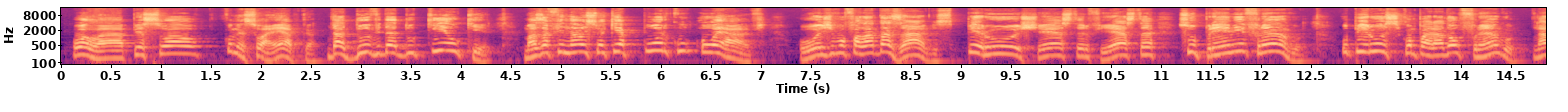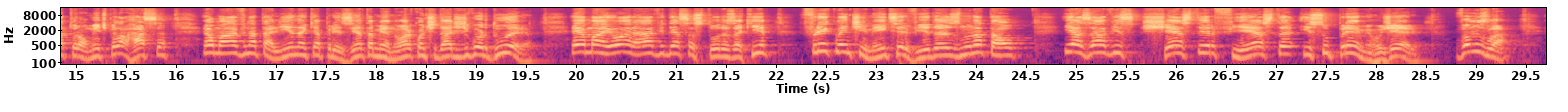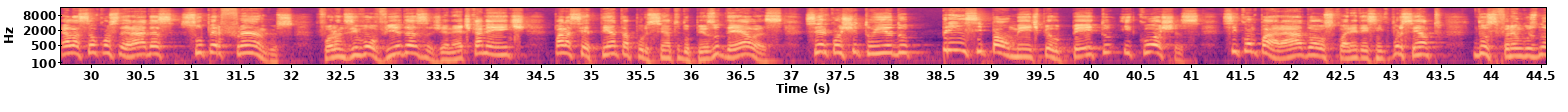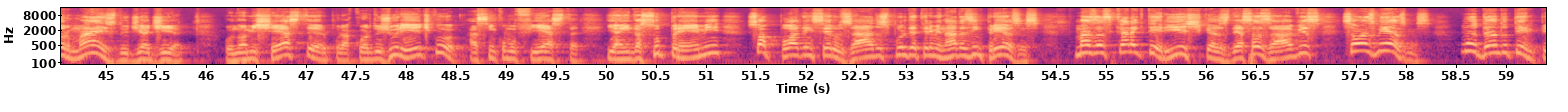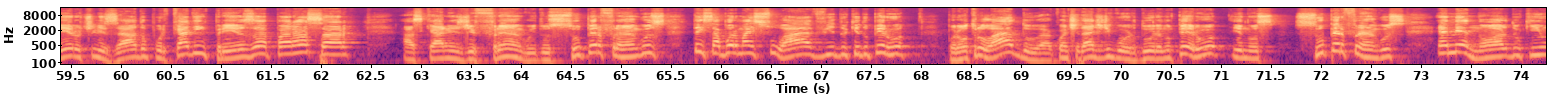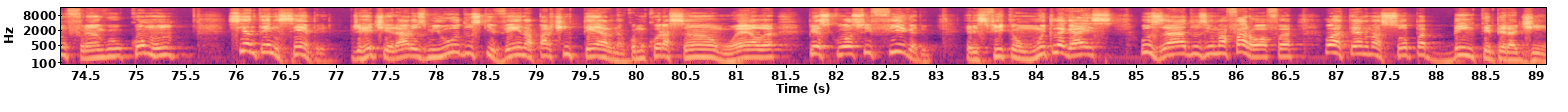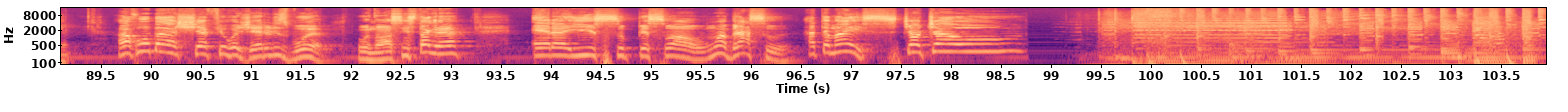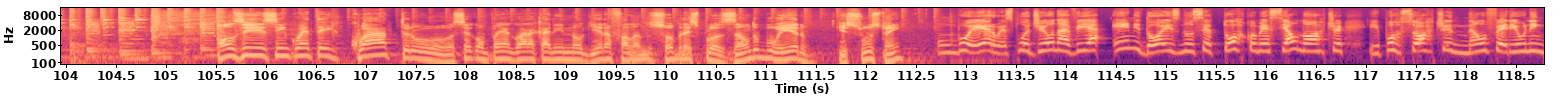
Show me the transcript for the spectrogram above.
Olá, pessoal! Começou a época da dúvida do que é o que. Mas afinal, isso aqui é porco ou é ave? Hoje vou falar das aves: peru, chester, fiesta, supreme e frango. O peru, se comparado ao frango, naturalmente pela raça, é uma ave natalina que apresenta menor quantidade de gordura. É a maior ave dessas todas aqui, frequentemente servidas no Natal. E as aves chester, fiesta e supreme, Rogério? Vamos lá. Elas são consideradas super frangos. Foram desenvolvidas geneticamente para 70% do peso delas ser constituído principalmente pelo peito e coxas, se comparado aos 45% dos frangos normais do dia a dia. O nome Chester, por acordo jurídico, assim como Fiesta e ainda Supreme, só podem ser usados por determinadas empresas, mas as características dessas aves são as mesmas, mudando o tempero utilizado por cada empresa para assar. As carnes de frango e dos super frangos têm sabor mais suave do que do peru. Por outro lado, a quantidade de gordura no peru e nos super frangos é menor do que em um frango comum. Se antene sempre de retirar os miúdos que vêm na parte interna, como coração, moela, pescoço e fígado. Eles ficam muito legais, usados em uma farofa ou até numa sopa bem temperadinha. Arroba chefe Rogério Lisboa o nosso Instagram. Era isso, pessoal. Um abraço. Até mais. Tchau, tchau. Onze cinquenta e. Você acompanha agora a Karine Nogueira falando sobre a explosão do bueiro. Que susto, hein? Um bueiro explodiu na via N2 no setor comercial norte e, por sorte, não feriu ninguém.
